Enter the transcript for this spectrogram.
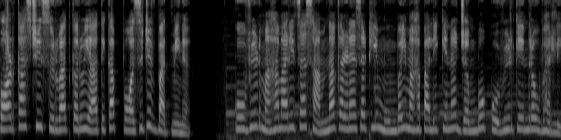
पॉडकास्टची सुरुवात करूयात एका पॉझिटिव्ह बातमीनं. कोविड महामारीचा सामना करण्यासाठी मुंबई महापालिकेनं जम्बो कोविड केंद्र उभारली.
